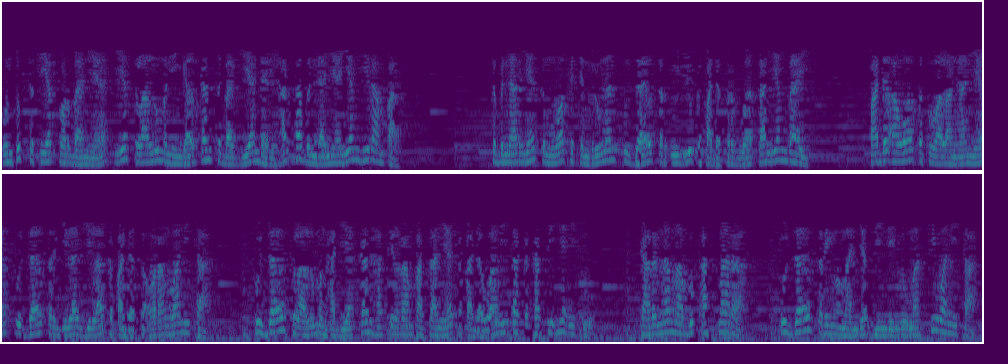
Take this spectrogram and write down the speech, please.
Untuk setiap korbannya, ia selalu meninggalkan sebagian dari harta bendanya yang dirampas. Sebenarnya semua kecenderungan Fuzail tertuju kepada perbuatan yang baik. Pada awal petualangannya, Fuzail tergila-gila kepada seorang wanita. Fuzail selalu menghadiahkan hasil rampasannya kepada wanita kekasihnya itu. Karena mabuk asmara, Fuzail sering memanjat dinding rumah si wanita,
